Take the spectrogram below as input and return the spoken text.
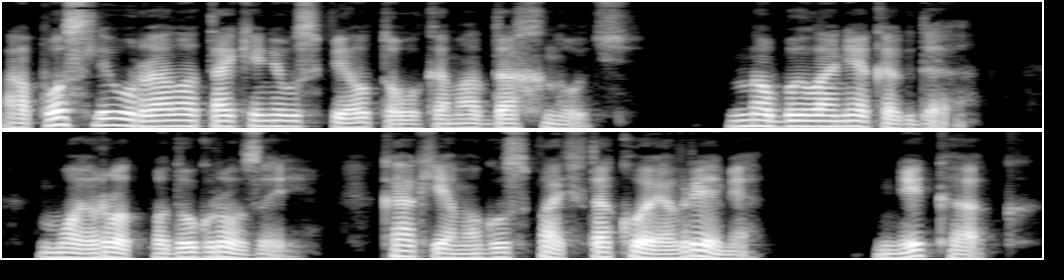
а после Урала так и не успел толком отдохнуть. Но было некогда. Мой род под угрозой. Как я могу спать в такое время? Никак.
